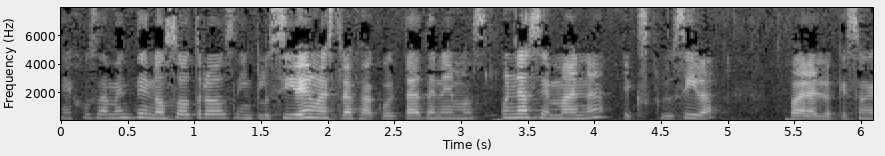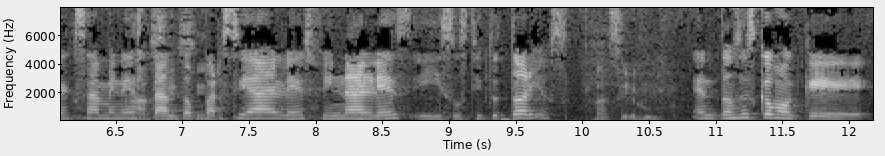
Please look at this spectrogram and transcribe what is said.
Eh, justamente nosotros, inclusive en nuestra facultad, tenemos una semana exclusiva para lo que son exámenes, ah, tanto parciales, finales y sustitutorios. Así. Ah, Entonces como que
